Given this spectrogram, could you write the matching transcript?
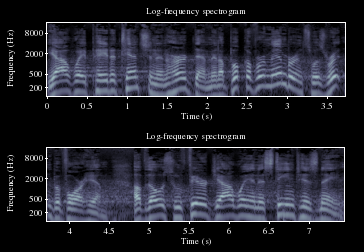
Yahweh paid attention and heard them, and a book of remembrance was written before him of those who feared Yahweh and esteemed his name.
